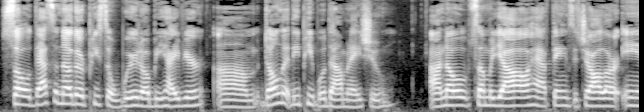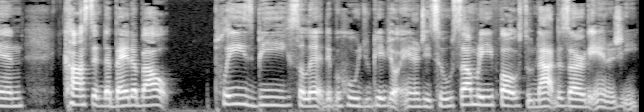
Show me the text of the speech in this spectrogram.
So that's another piece of weirdo behavior. Um, don't let these people dominate you. I know some of y'all have things that y'all are in constant debate about please be selective of who you give your energy to. Some of these folks do not deserve the energy.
